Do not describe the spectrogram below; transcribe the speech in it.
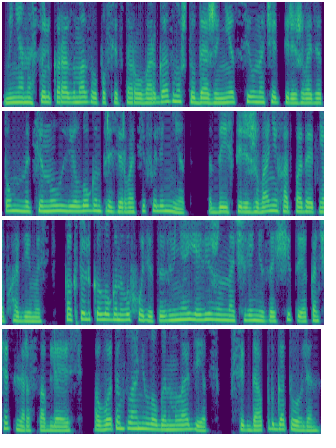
Меня настолько размазал после второго оргазма, что даже нет сил начать переживать о том, натянул ли Логан презерватив или нет. Да и в переживаниях отпадает необходимость. Как только Логан выходит из меня, я вижу на члене защиты и окончательно расслабляюсь. В этом плане Логан молодец, всегда подготовлен.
